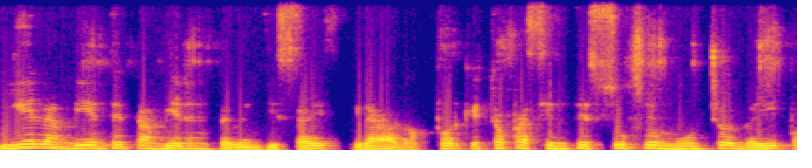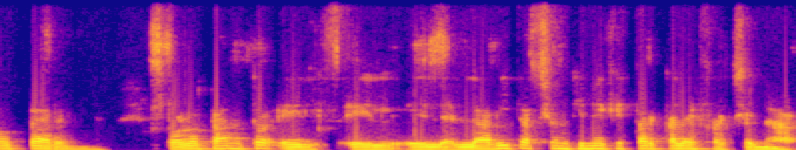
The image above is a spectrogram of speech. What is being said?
y el ambiente también entre 26 grados, porque estos pacientes sufren mucho de hipotermia. Por lo tanto, la habitación tiene que estar calefaccionada.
